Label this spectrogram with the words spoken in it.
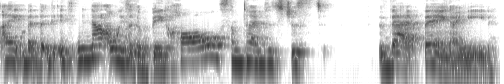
I. But it's not always like a big haul. Sometimes it's just that thing I need.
